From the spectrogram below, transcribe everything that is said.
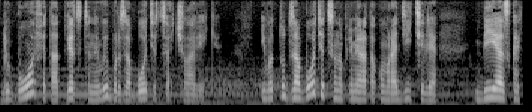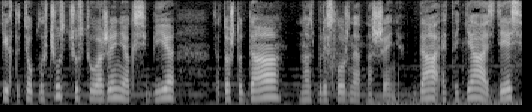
Любовь – это ответственный выбор заботиться о человеке. И вот тут заботиться, например, о таком родителе без каких-то теплых чувств, чувств уважения к себе, за то, что да, у нас были сложные отношения. Да, это я здесь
